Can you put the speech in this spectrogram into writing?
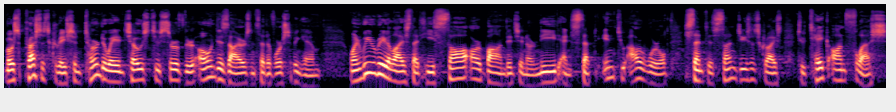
most precious creation, turned away and chose to serve their own desires instead of worshiping him, when we realize that he saw our bondage and our need and stepped into our world, sent his son Jesus Christ to take on flesh,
